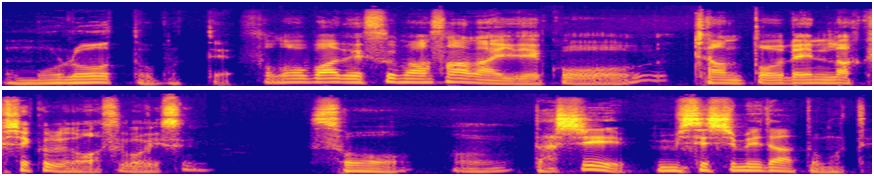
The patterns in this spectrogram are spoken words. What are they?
おもろーと思って。その場で済まさないで、こう、ちゃんと連絡してくるのはすごいですね。そう。うん。だし、見せしめだと思って。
